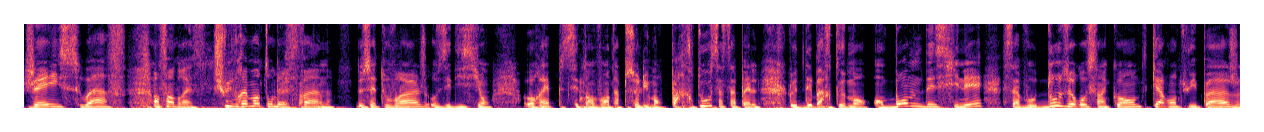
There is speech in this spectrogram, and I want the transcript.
J'ai- soif. Enfin bref, je suis vraiment tombé Ouais, fan sympa. de cet ouvrage aux éditions Orep. C'est en vente absolument partout. Ça s'appelle Le débarquement en bande dessinée. Ça vaut 12,50 euros, 48 pages.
